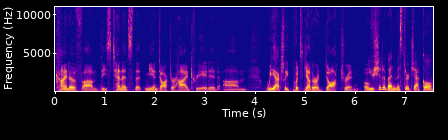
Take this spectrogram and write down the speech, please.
kind of um, these tenets that me and Dr. Hyde created, um, we actually put together a doctrine. Of, you should have been Mr. Jekyll.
